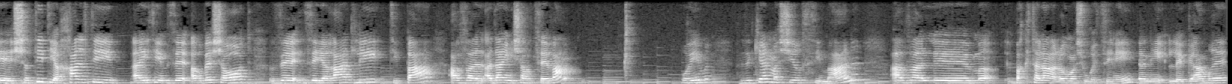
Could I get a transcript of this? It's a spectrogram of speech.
אה, שתיתי, אכלתי, הייתי עם זה הרבה שעות, וזה ירד לי טיפה, אבל עדיין נשאר צבע. רואים? זה כן משאיר סימן. אבל um, בקטנה לא משהו רציני. אני לגמרי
